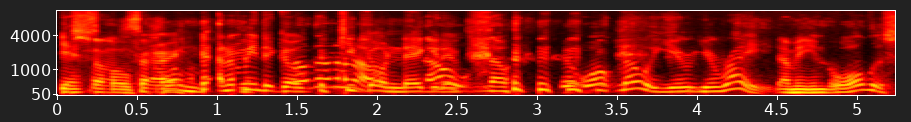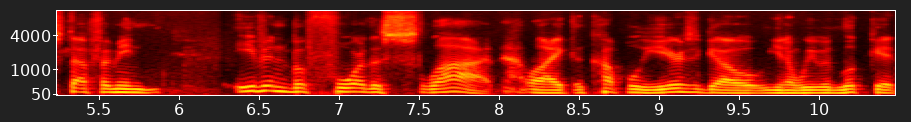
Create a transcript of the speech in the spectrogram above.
Yes. so Sorry. Plum- I don't mean to go no, no, no, keep going negative. No, no. well, no, you're you're right. I mean, all this stuff. I mean, even before the slot, like a couple of years ago, you know, we would look at,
